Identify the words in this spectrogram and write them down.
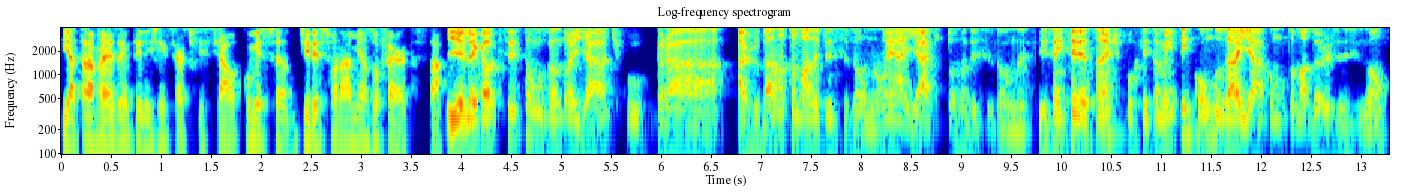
e, através da inteligência artificial começar a direcionar minhas ofertas, tá? E é legal que vocês estão usando a IA, tipo, para ajudar na tomada de decisão, não é a IA que toma decisão, né? Isso é interessante porque também tem como usar a IA como tomadora de decisão,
